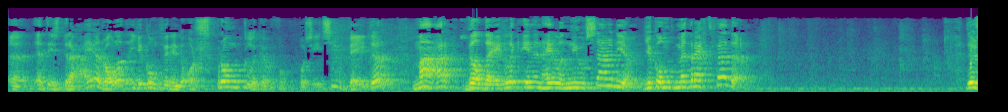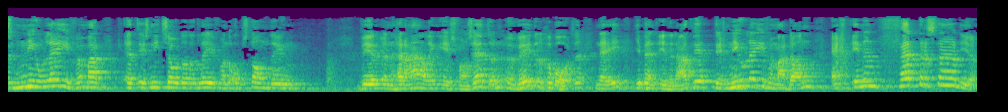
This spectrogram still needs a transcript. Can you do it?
Uh, het is draaien, rollen. Je komt weer in de oorspronkelijke positie, weder. Maar wel degelijk in een hele nieuw stadium. Je komt met recht verder. Dus nieuw leven, maar het is niet zo dat het leven van de opstanding weer een herhaling is van zetten, een wedergeboorte. Nee, je bent inderdaad weer, het is nieuw leven, maar dan echt in een verder stadium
